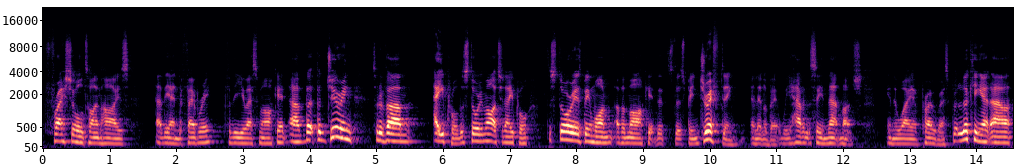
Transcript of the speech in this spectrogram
fresh all-time highs at the end of February for the US market, uh, but but during sort of um, April, the story March and April, the story has been one of a market that's that's been drifting a little bit. We haven't seen that much in the way of progress. But looking at our,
